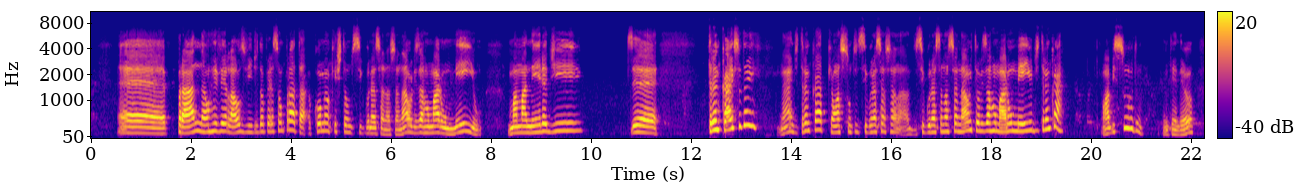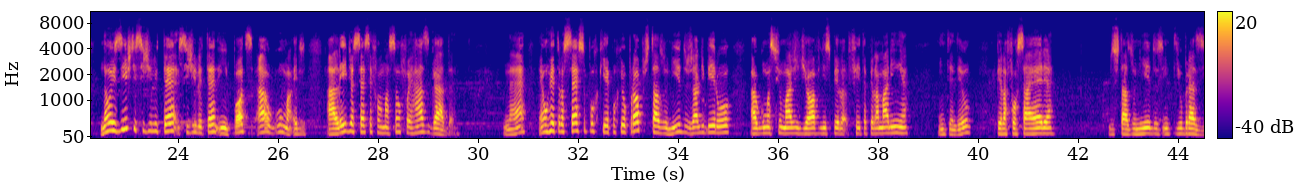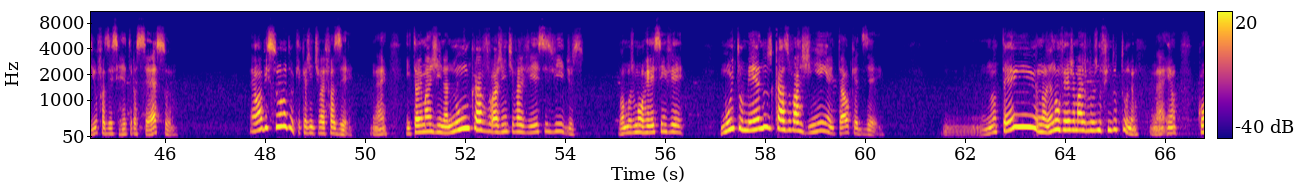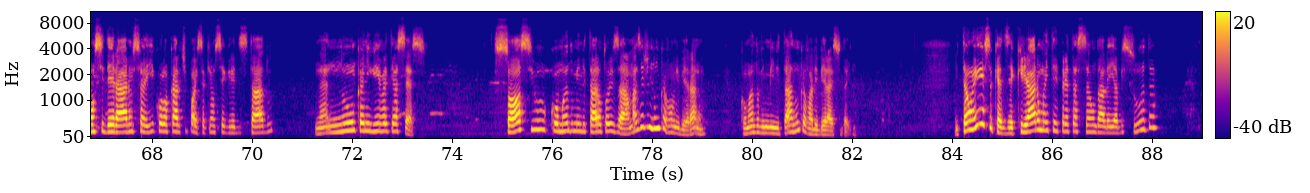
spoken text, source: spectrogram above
é, para não revelar os vídeos da Operação Prata. Como é uma questão de segurança nacional, eles arrumaram um meio, uma maneira de é, trancar isso daí. Né, de trancar, porque é um assunto de segurança nacional, de segurança nacional, então eles arrumaram um meio de trancar. É um absurdo, entendeu? Não existe sigilo eterno, sigilo eterno em hipótese alguma. Eles, a lei de acesso à informação foi rasgada. Né? É um retrocesso por quê? Porque o próprio Estados Unidos já liberou algumas filmagens de OVNIs pela, feita pela Marinha, entendeu? Pela Força Aérea dos Estados Unidos e o Brasil fazer esse retrocesso é um absurdo. O que, que a gente vai fazer? Né? Então imagina, nunca a gente vai ver esses vídeos. Vamos morrer sem ver. Muito menos caso Varginha e tal, quer dizer. Não tem. Não, eu não vejo mais luz no fim do túnel. Né? Eu, consideraram isso aí e colocaram, tipo, ó, isso aqui é um segredo de Estado. Né? Nunca ninguém vai ter acesso. Só se o comando militar autorizar. Mas eles nunca vão liberar, né? O comando militar nunca vai liberar isso daí. Então é isso, quer dizer, criar uma interpretação da lei absurda,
